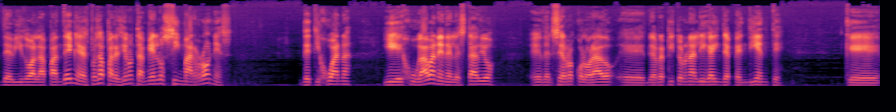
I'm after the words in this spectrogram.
debido a la pandemia. Después aparecieron también los cimarrones de Tijuana y jugaban en el estadio eh, del Cerro Colorado. Eh, le repito, en una liga independiente que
